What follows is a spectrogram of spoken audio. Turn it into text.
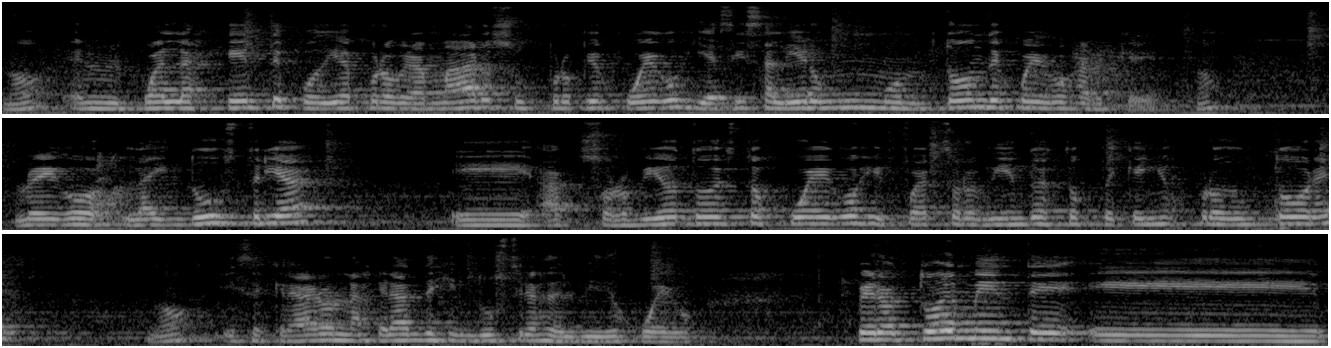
¿no? En el cual la gente podía programar sus propios juegos y así salieron un montón de juegos arcade, ¿no? Luego la industria eh, absorbió todos estos juegos y fue absorbiendo estos pequeños productores, ¿no? Y se crearon las grandes industrias del videojuego. Pero actualmente, eh,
